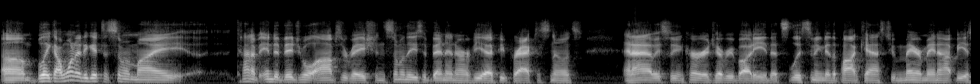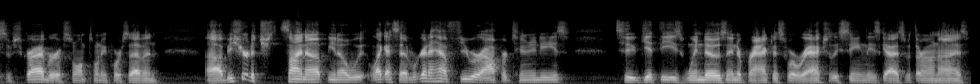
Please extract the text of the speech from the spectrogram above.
Um, Blake, I wanted to get to some of my uh, kind of individual observations. Some of these have been in our VIP practice notes. And I obviously encourage everybody that's listening to the podcast who may or may not be a subscriber of Swamp 24 7, uh, be sure to ch- sign up. You know, we, like I said, we're going to have fewer opportunities to get these windows into practice where we're actually seeing these guys with our own eyes.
